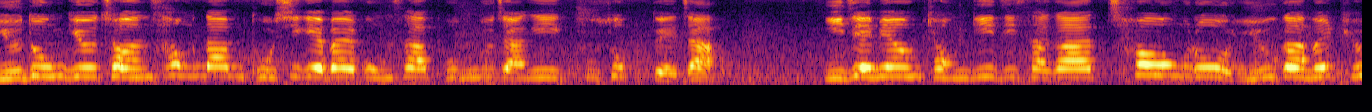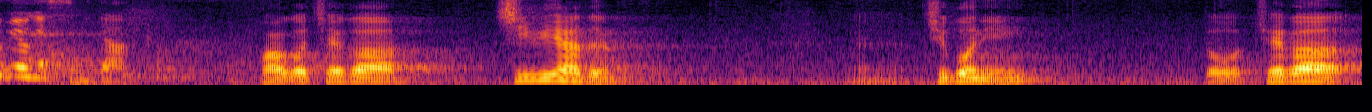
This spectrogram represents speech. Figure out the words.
유동규 전 성남도시개발공사 본부장이 구속되자 이재명 경기지사가 처음으로 유감을 표명했습니다. 과거 제가 지휘하던 직원이 또 제가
